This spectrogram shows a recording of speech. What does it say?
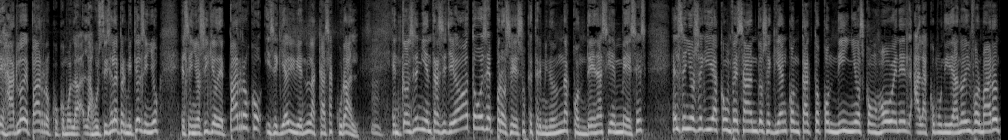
dejarlo de párroco, como la, la justicia le permitió al señor, el señor siguió de párroco y seguía viviendo en la casa cural. Entonces, mientras se llevaba todo ese proceso que terminó en una condena a 100 meses, el señor seguía confesando, seguía en contacto con niños, con jóvenes, a la comunidad no le informaron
